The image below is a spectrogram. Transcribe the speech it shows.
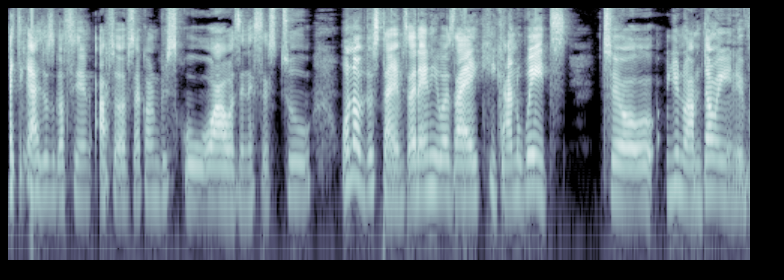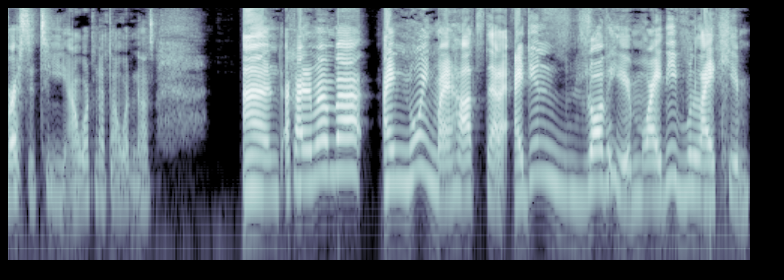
I think I just got in out of secondary school or I was in SS2, one of those times. And then he was like, he can wait till, you know, I'm done with university and whatnot and whatnot. And I can remember, I know in my heart that I didn't love him or I didn't even like him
